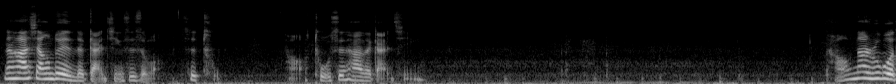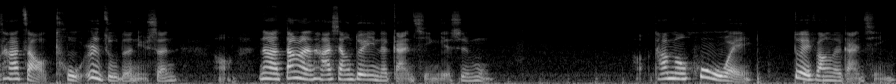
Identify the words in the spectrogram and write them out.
那他相对的感情是什么？是土，好，土是他的感情。好，那如果他找土日主的女生，好，那当然他相对应的感情也是木。好，他们互为对方的感情，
